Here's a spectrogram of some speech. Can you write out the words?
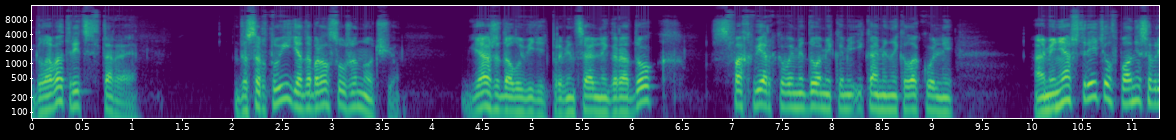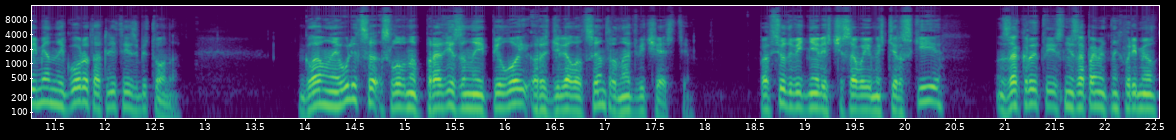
Глава 32. До Сартуи я добрался уже ночью. Я ожидал увидеть провинциальный городок с фахверковыми домиками и каменной колокольней, а меня встретил вполне современный город, отлитый из бетона. Главная улица, словно прорезанная пилой, разделяла центр на две части. Повсюду виднелись часовые мастерские, закрытые с незапамятных времен.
